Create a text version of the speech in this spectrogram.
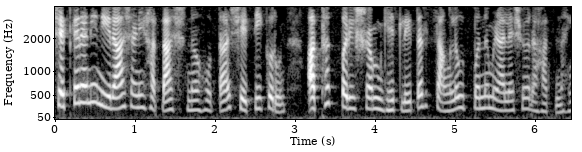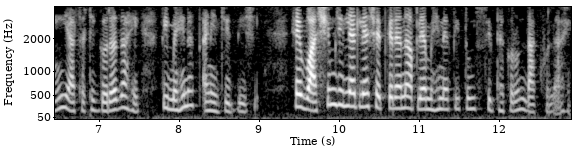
शेतकऱ्यांनी निराश आणि हताश न होता शेती करून अथक परिश्रम घेतले तर चांगलं उत्पन्न मिळाल्याशिवाय राहत नाही यासाठी गरज आहे ती मेहनत आणि जिद्दीची. हे वाशिम जिल्ह्यातल्या शेतकऱ्यांना आपल्या मेहनतीतून सिद्ध करून दाखवलं आहे.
